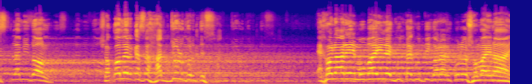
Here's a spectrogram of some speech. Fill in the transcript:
ইসলামী দল সকলের কাছে হাত জোড় করতেছি। এখন আর এই মোবাইলে গুতাগুতি করার কোনো সময় নাই।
